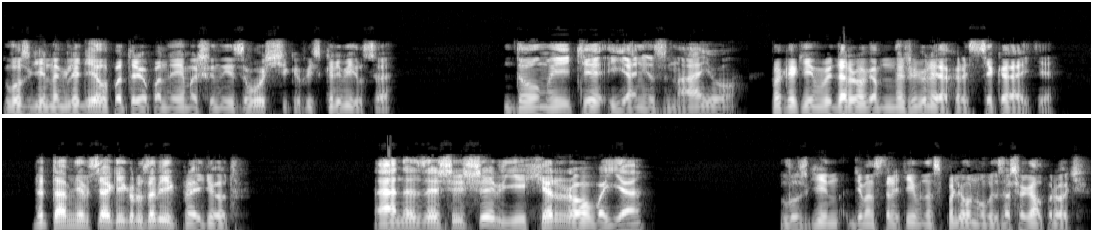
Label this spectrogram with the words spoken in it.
Лузгин наглядел потрепанные машины извозчиков и скривился. — Думаете, я не знаю, по каким вы дорогам на «Жигулях» рассекаете? Да там не всякий грузовик пройдет. — А на Зашишевье херовая. Лузгин демонстративно сплюнул и зашагал прочь.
